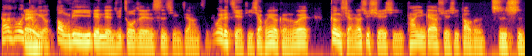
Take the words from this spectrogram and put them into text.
他会更有动力一点点去做这件事情。这样子，为了解题，小朋友可能会更想要去学习他应该要学习到的知识。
